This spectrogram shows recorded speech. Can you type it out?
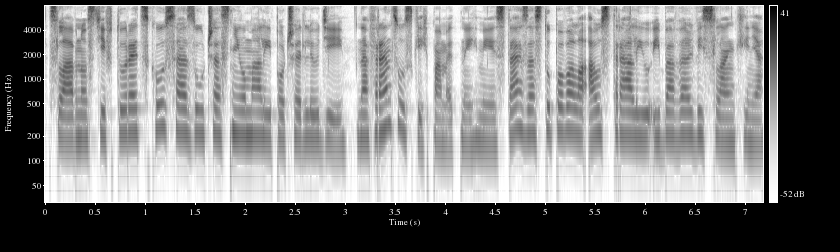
Slávnosti v Turecku sa zúčastnil malý počet ľudí. Na francúzskych pamätných miestach zastupovala Austráliu iba veľvyslankyňa.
